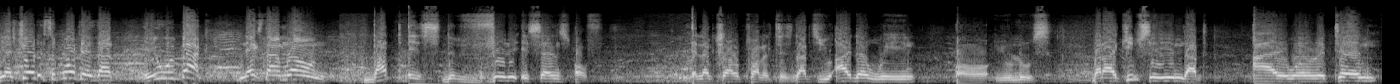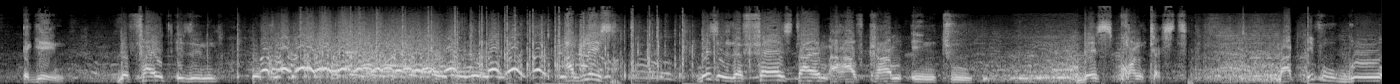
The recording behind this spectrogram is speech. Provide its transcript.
He assured showed the supporters that he will be back next time round. That is the very essence of electoral politics, that you either win or you lose. But I keep saying that I will return again. The fight isn't At least this is the first time I have come into this contest. But if we go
